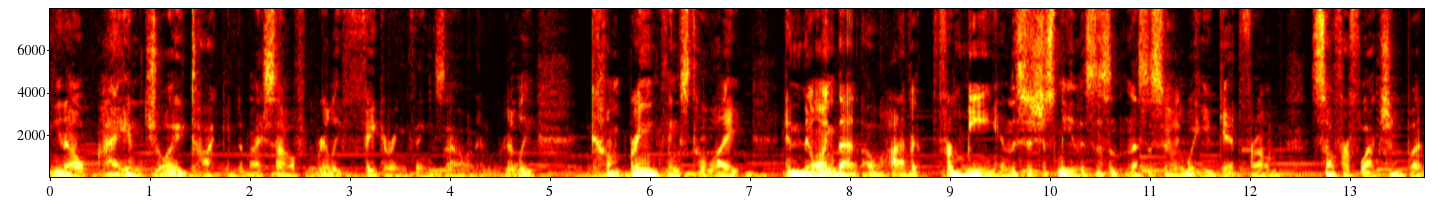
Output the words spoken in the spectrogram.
you know, I enjoyed talking to myself and really figuring things out and really come bringing things to light and knowing that a lot of it for me and this is just me this isn't necessarily what you get from self-reflection but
